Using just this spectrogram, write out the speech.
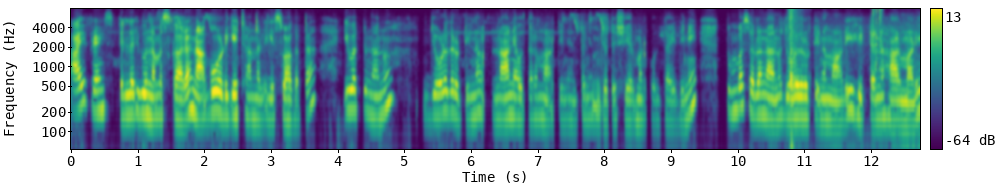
ಹಾಯ್ ಫ್ರೆಂಡ್ಸ್, ಎಲ್ಲರಿಗೂ ನಮಸ್ಕಾರ. ನಾಗು ಅಡುಗೆ ಚಾನಲ್ಗೆ ಸ್ವಾಗತ. ಇವತ್ತು ನಾನು ಜೋಳದ ರೊಟ್ಟಿನ ನಾನು ಯಾವ ಥರ ಮಾಡ್ತೀನಿ ಅಂತ ನಿಮ್ಮ ಜೊತೆ ಶೇರ್ ಮಾಡ್ಕೊತಾ ಇದ್ದೀನಿ. ತುಂಬ ಸಲ ನಾನು ಜೋಳದ ರೊಟ್ಟಿನ ಮಾಡಿ, ಹಿಟ್ಟನ್ನು ಹಾಳು ಮಾಡಿ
